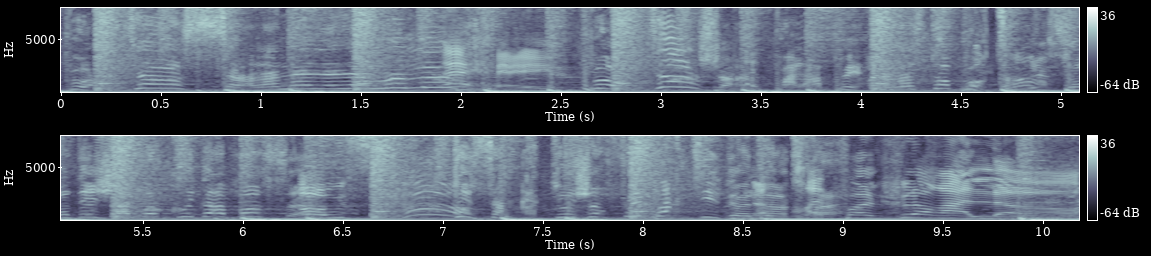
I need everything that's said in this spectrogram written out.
Pourtant ça la et la maman Pourtant j'aurais pas la paix à l'instant. Pourtant ils ont déjà beaucoup d'avance Tout ça a toujours fait partie de notre folklore alors.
